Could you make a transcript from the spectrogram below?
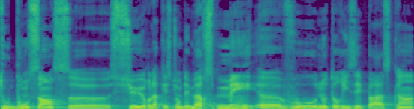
tout bon sens euh, sur la question des mœurs, mais euh, vous n'autorisez pas à ce qu'un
